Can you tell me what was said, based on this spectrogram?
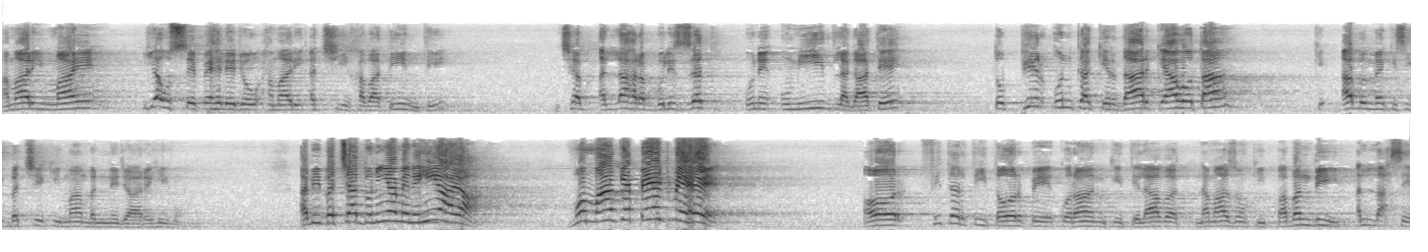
ہماری مائیں یا اس سے پہلے جو ہماری اچھی خواتین تھی جب اللہ رب العزت انہیں امید لگاتے تو پھر ان کا کردار کیا ہوتا کہ اب میں کسی بچے کی ماں بننے جا رہی ہوں۔ ابھی بچہ دنیا میں نہیں آیا، وہ ماں کے پیٹ میں ہے۔ اور فطرتی طور پہ قرآن کی تلاوت، نمازوں کی پابندی، اللہ سے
